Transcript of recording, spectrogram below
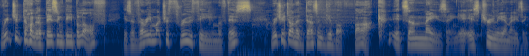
Richard Donner pissing people off is a very much a through theme of this. Richard Donner doesn't give a fuck. It's amazing. It is truly amazing.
